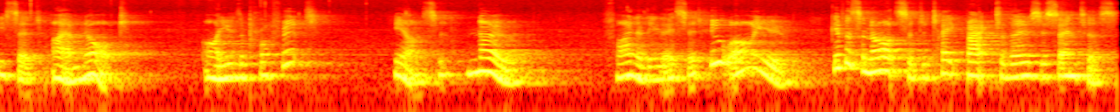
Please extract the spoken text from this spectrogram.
He said, I am not. Are you the prophet? He answered, No. Finally, they said, Who are you? Give us an answer to take back to those who sent us.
